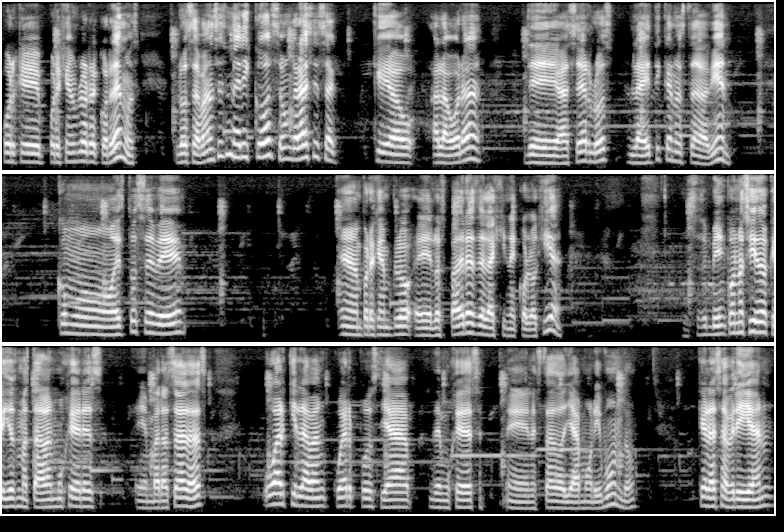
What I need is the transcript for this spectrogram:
Porque, por ejemplo, recordemos, los avances médicos son gracias a que a, la hora de hacerlos, la ética no estaba bien. Como esto se ve, eh, por ejemplo, eh, los padres de la ginecología. Es bien conocido que ellos mataban mujeres embarazadas o alquilaban cuerpos ya de mujeres en estado ya moribundo que las abrían.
